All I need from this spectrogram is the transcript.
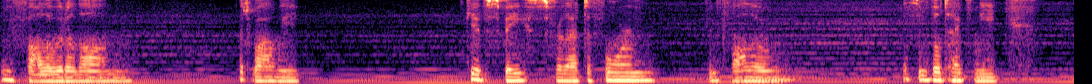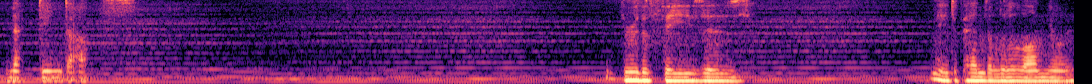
We follow it along, but while we give space for that to form. You can follow a simple technique connecting dots. Through the phases may depend a little on your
